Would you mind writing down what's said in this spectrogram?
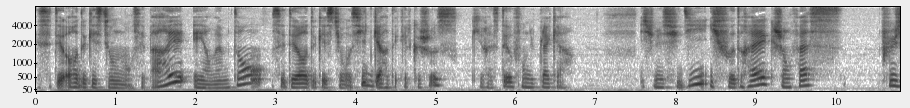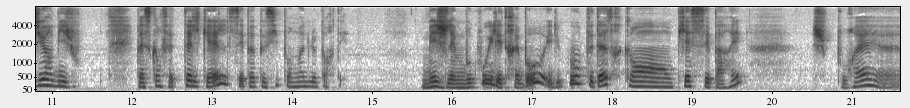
C'était hors de question de m'en séparer, et en même temps, c'était hors de question aussi de garder quelque chose qui restait au fond du placard. Je me suis dit il faudrait que j'en fasse plusieurs bijoux. Parce qu'en fait, tel quel, c'est pas possible pour moi de le porter. Mais je l'aime beaucoup, il est très beau, et du coup, peut-être qu'en pièces séparées, je pourrais euh,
